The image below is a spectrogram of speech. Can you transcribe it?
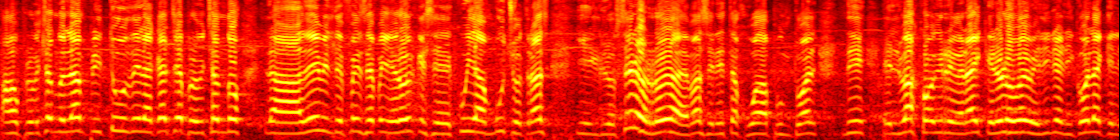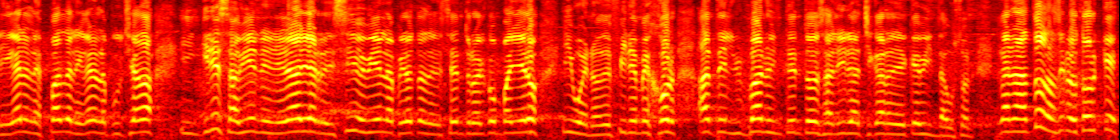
aprovechando la amplitud de la cancha, aprovechando la débil defensa de Peñarol que se descuida mucho atrás y el grosero error además en esta jugada puntual de el Vasco Aguirre Garay que no lo ve venir a Nicola, que le gana la espalda, le gana la pulseada, ingresa bien en el área, recibe bien la pelota del centro del compañero y bueno, define mejor ante el vano intento de salir a achicar de Kevin Dawson. Gana 2 a 0 Torque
